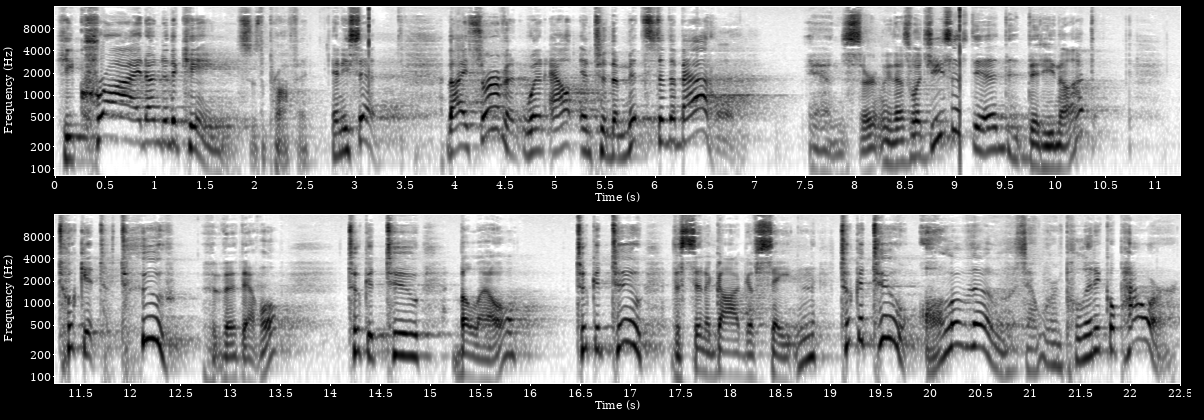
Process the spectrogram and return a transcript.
he cried unto the king, this is the prophet, and he said, Thy servant went out into the midst of the battle. And certainly that's what Jesus did, did he not? Took it to the devil, took it to Belial, took it to the synagogue of Satan, took it to all of those that were in political power,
